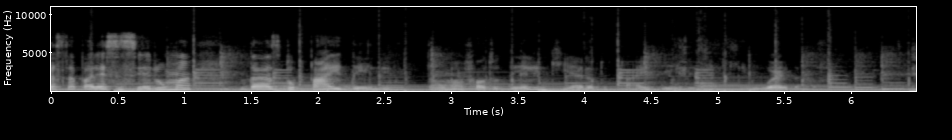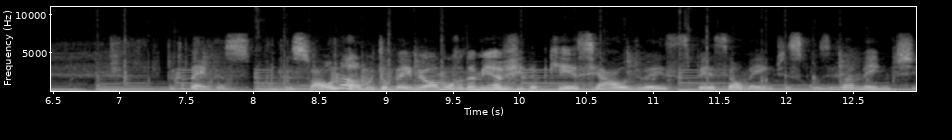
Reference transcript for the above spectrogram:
Esta parece ser uma das do pai dele. Então, uma foto dele que era do pai dele, né? Que ele guardava. Muito bem, pessoal, não, muito bem, meu amor da minha vida, porque esse áudio é especialmente, exclusivamente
